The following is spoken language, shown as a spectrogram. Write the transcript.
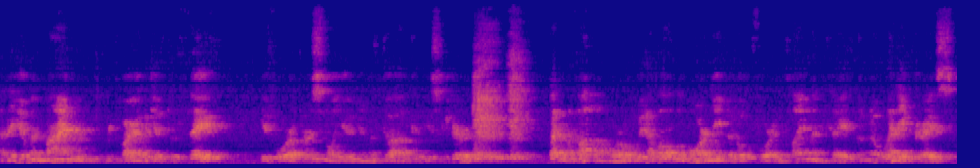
and the human mind would require the gift of faith before a personal union with God could be secured. But in the fallen world, we have all the more need to hope for and claim in faith the noetic grace,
